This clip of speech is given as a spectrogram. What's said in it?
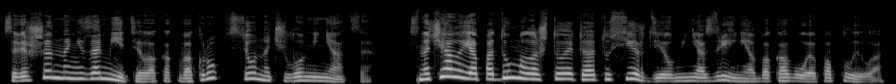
совершенно не заметила, как вокруг все начало меняться. Сначала я подумала, что это от усердия у меня зрение боковое поплыло,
